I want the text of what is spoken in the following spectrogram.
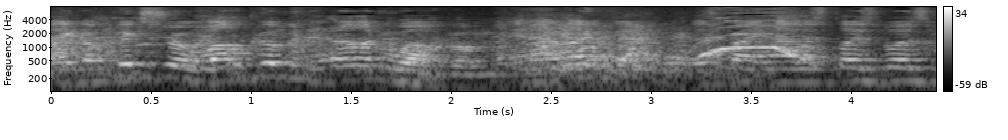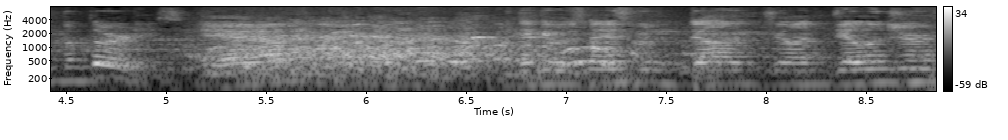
like a mixture of welcome and unwelcome. And I like that. That's probably how this place was in the 30s. You know? I think it was nice when Don John Dillinger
